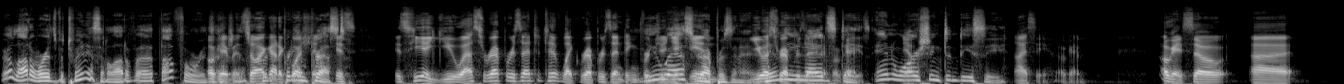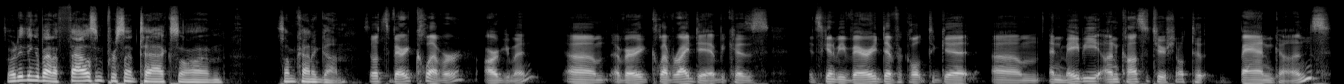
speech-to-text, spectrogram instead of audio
There are a lot of words between us and a lot of uh, thoughtful words. Okay, actually. but so I Pretty- got a question. Impressed. Is is he a U.S. representative, like representing Virginia? U.S. in, representative U.S. in the representative. United okay. States in Washington D.C. I see. Okay. Okay. So, uh, So, what do you think about a thousand percent tax on some kind of gun? so it's a very clever argument, um, a very clever idea because it's going to be very difficult to get, um, and maybe unconstitutional to ban guns.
